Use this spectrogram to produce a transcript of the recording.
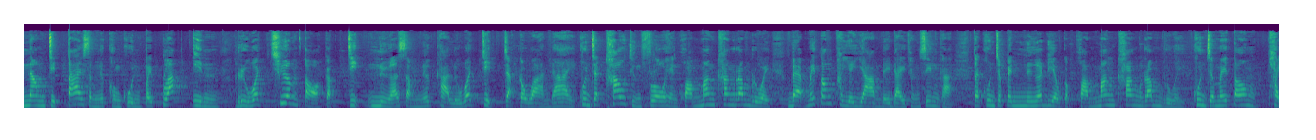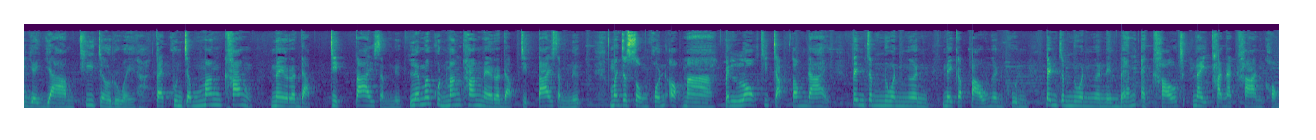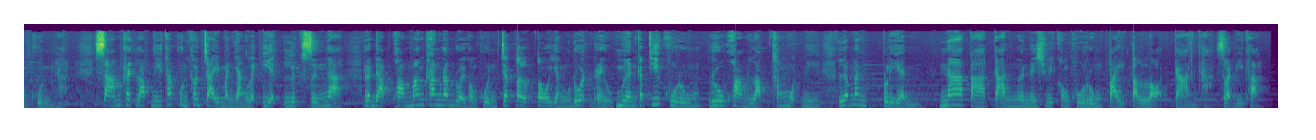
นำจิตใต้สำนึกของคุณไปปลั๊กอิน หรือว่าเชื่อมต่อกับจิตเหนือสำนึกค่ะ หรือว่าจิตจักรวาลได้ คุณจะเข้าถึงโฟล์แห่งความมั่งคั่งร่ำรวย แบบไม่ต้องพยายามใด ๆ ทั้งสิ้นค่ะ แต่คุณจะเป็นเนื้อเดียวกับความมั่งคั่งร่ำรวย คุณจะไม่ต้องพยายามที่จะรวยค่ะ แต่คุณจะมั่งคั่งในระดับจิตใต้สำนึก และเมื่อคุณมั่งคั่งในระดับจิตใต้สำนึก มันจะส่งผลออกมาเป็นโลกที่จับต้องได้ เป็นจำนวนเงินในกระเป๋าเงินคุณ เป็นจำนวนเงินใน bank account ในธนาคารของคุณค่ะสามเคล็ดลับนี้ถ้าคุณเข้าใจมันอย่างละเอียดลึกซึ้งค่ะ ระดับความมั่งคั่งร่ำรวยของคุณจะเติบโตอย่างรวดเร็ว เหมือนกับที่ครูรุ้งรู้ความลับทั้งหมดนี้ แล้วมันเปลี่ยนหน้าตาการเงินในชีวิตของครูรุ้งไปตลอดการค่ะ สวัสดีค่ะ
